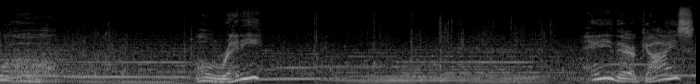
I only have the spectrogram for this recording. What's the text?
Whoa. Already? Hey there, guys.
